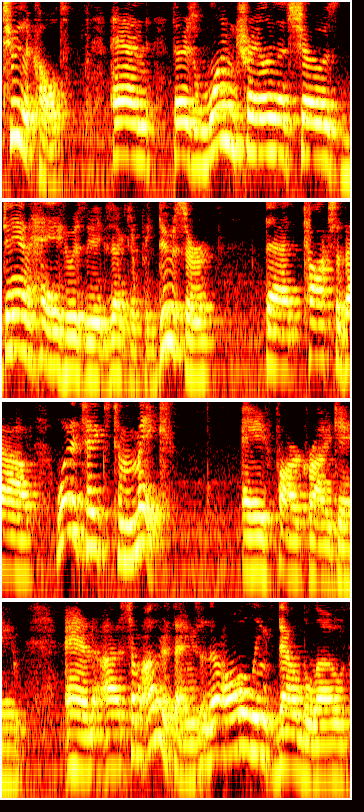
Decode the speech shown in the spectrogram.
to the cult, and there's one trailer that shows Dan Hay, who is the executive producer, that talks about what it takes to make a Far Cry game and uh, some other things. They're all linked down below.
